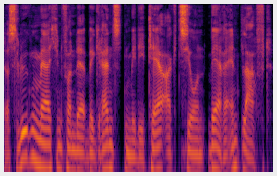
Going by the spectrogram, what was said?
das Lügenmärchen von der begrenzten Militäraktion wäre entlarvt.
